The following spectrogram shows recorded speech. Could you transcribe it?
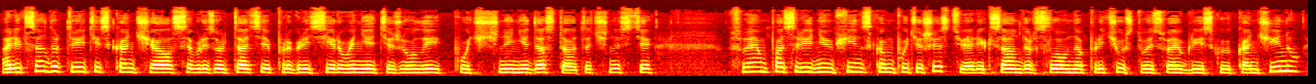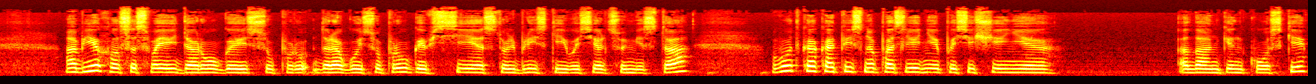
Александр III скончался в результате прогрессирования тяжелой почечной недостаточности. В своем последнем финском путешествии Александр, словно предчувствуя свою близкую кончину, – объехал со своей дорогой, супру... дорогой супругой все столь близкие его сердцу места. Вот как описано последнее посещение Лангенкоски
